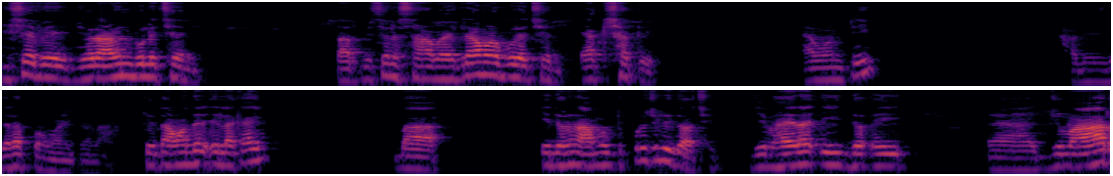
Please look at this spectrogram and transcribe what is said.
হিসেবে জোর আমিন বলেছেন, তার পিছনে সাহাবাহিকরামরা বলেছেন একসাথে। এমনটি হাদিস দ্বারা প্রমাণিত না। কিন্তু আমাদের এলাকায় বা এই ধরনের আমল তো প্রচলিত আছে যে ভাইরা এই এই জুমার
